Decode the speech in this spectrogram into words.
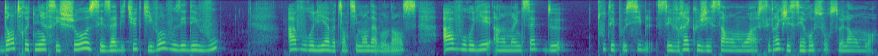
d'entretenir ces choses, ces habitudes qui vont vous aider, vous, à vous relier à votre sentiment d'abondance, à vous relier à un mindset de tout est possible, c'est vrai que j'ai ça en moi, c'est vrai que j'ai ces ressources-là en moi.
